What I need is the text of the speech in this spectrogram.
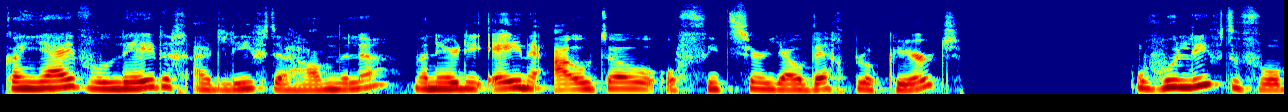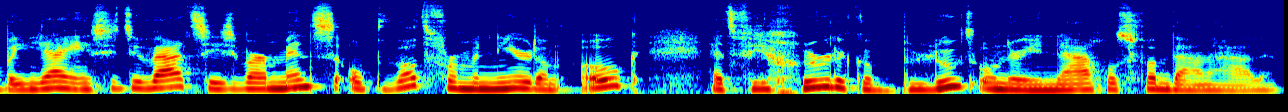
Kan jij volledig uit liefde handelen wanneer die ene auto of fietser jouw weg blokkeert? Of hoe liefdevol ben jij in situaties waar mensen op wat voor manier dan ook het figuurlijke bloed onder je nagels vandaan halen?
